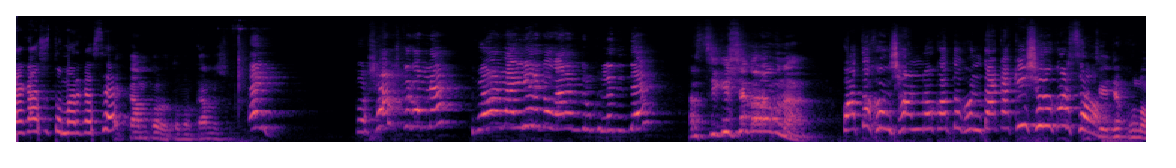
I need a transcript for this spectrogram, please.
টাকা আছে তোমার কাছে? কাম করো তোমার কানে এই তোমার সাহস তো কম না? তুমি আমার মাইয়ের কো গানের খুলে দিতে। আর চিকিৎসা করাবো না? কতক্ষণ স্বর্ণ কতক্ষণ টাকা কি শুরু করছ? আচ্ছা, এটা খোলো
